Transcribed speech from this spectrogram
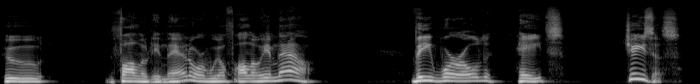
who followed him then or will follow him now. The world hates Jesus.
